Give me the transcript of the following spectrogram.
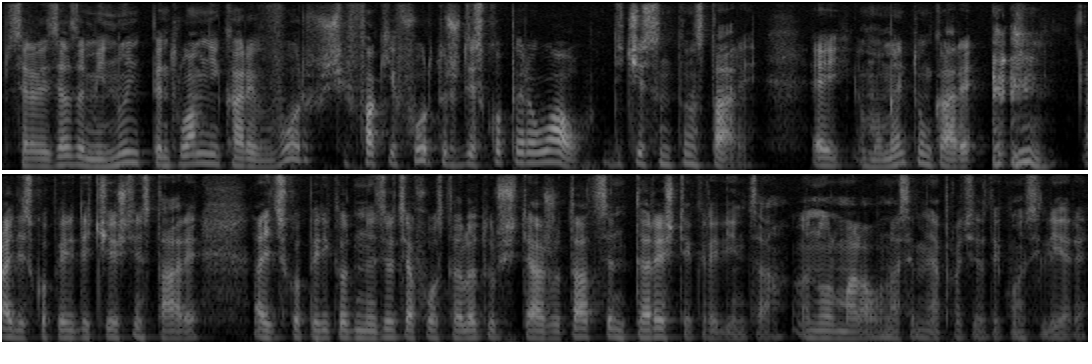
se realizează minuni pentru oamenii care vor și fac eforturi și descoperă, wow, de ce sunt în stare. Ei, în momentul în care ai descoperit de ce ești în stare, ai descoperit că Dumnezeu ți-a fost alături și te-a ajutat, se întărește credința în urma la un asemenea proces de consiliere.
